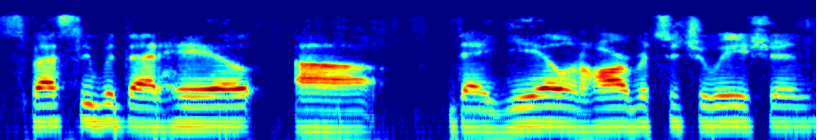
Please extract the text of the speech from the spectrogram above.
especially with that Hale, uh, that Yale and Harvard situation.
